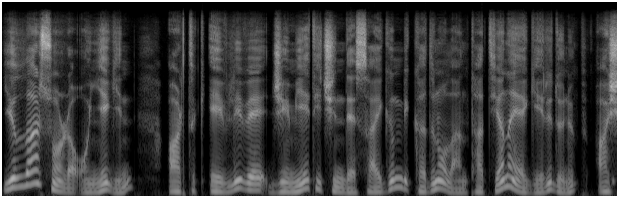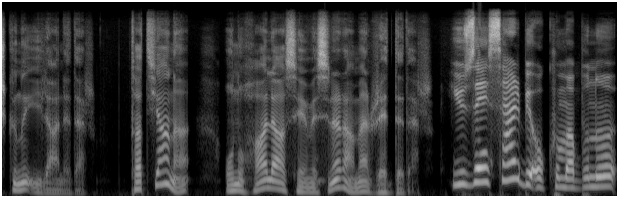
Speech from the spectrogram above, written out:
yıllar sonra Onyegin, artık evli ve cemiyet içinde saygın bir kadın olan Tatyana'ya geri dönüp aşkını ilan eder. Tatyana, onu hala sevmesine rağmen reddeder. Yüzeysel bir okuma bunu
